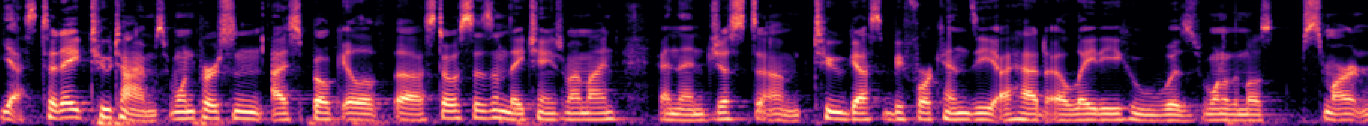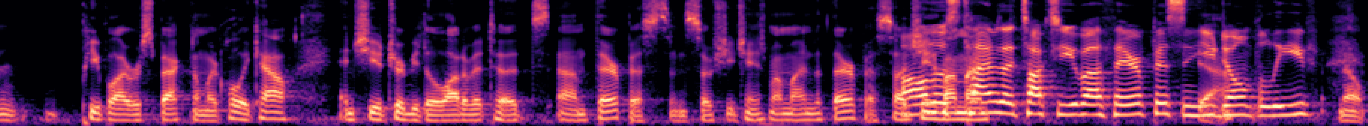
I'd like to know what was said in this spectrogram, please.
Yes, today two times. One person I spoke ill of uh, stoicism, they changed my mind, and then just um, two guests before Kenzie, I had a lady who was one of the most smart and people I respect. I'm like, holy cow! And she attributed a lot of it to um, therapists, and so she changed my mind to therapists. So I All changed those my mind. times I talk to you about therapists and you don't believe. no.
